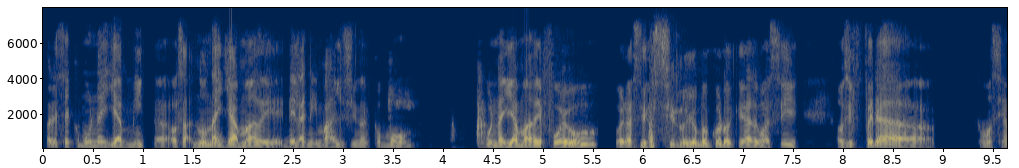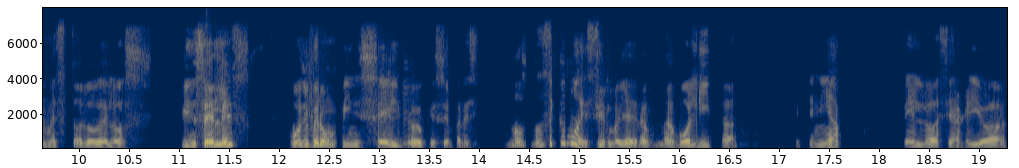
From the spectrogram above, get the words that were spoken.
parecía como una llamita, o sea, no una llama de, del animal, sino como una llama de fuego, por así decirlo. Yo me acuerdo que era algo así. O si fuera, ¿cómo se llama esto? Lo de los pinceles. Como si fuera un pincel, yo que sé, parecía. No, no sé cómo decirlo, ya era una bolita que tenía pelo hacia arriba.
